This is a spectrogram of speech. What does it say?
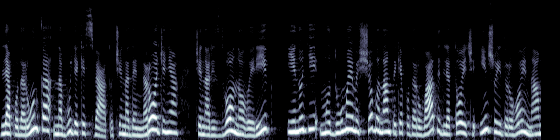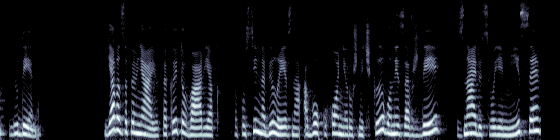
для подарунка на будь-яке свято, чи на день народження, чи на Різдво, Новий рік. Іноді ми думаємо, що би нам таке подарувати для тої чи іншої дорогої нам людини. Я вас запевняю, такий товар, як постільна білизна або кухонні рушнички, вони завжди знайдуть своє місце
